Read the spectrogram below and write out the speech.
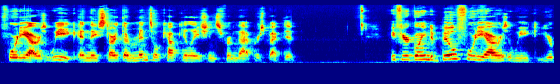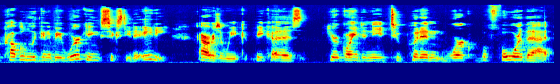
40 hours a week and they start their mental calculations from that perspective. If you're going to bill 40 hours a week, you're probably going to be working 60 to 80 hours a week because you're going to need to put in work before that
